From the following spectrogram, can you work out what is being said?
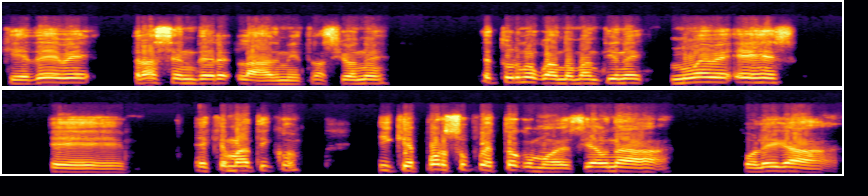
que debe trascender las administraciones de turno cuando mantiene nueve ejes esquemáticos y que por supuesto, como decía una colega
